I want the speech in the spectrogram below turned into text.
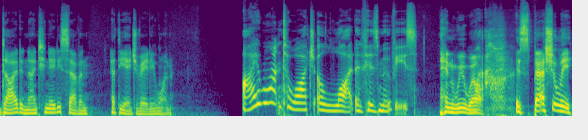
died in 1987 at the age of 81. I want to watch a lot of his movies. And we will, Wow. especially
